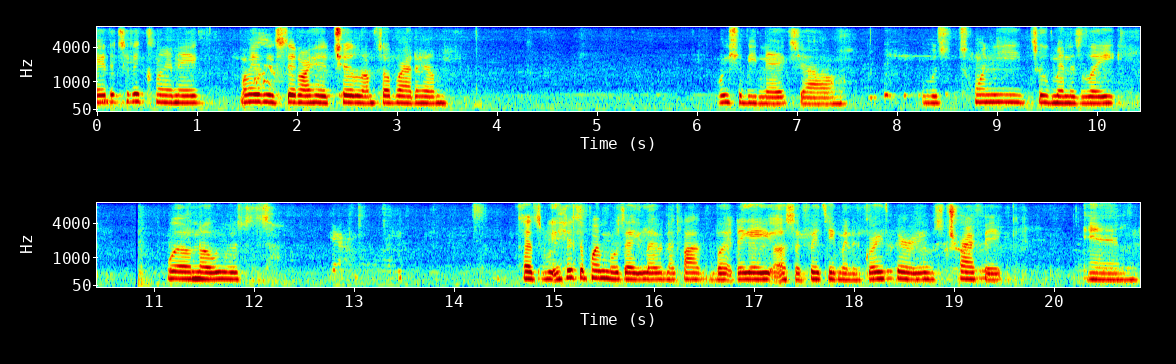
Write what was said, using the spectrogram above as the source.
made it to the clinic. My baby's sitting right here chilling. I'm so proud of him. We should be next, y'all. It was 22 minutes late. Well, no, we was because his appointment was at 11 o'clock, but they gave us a 15 minute grace period. It was traffic, and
